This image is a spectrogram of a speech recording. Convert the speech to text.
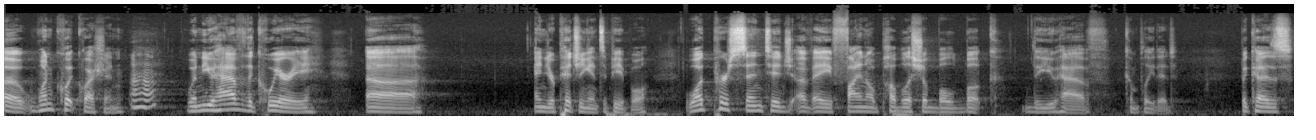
oh, one quick question. Uh-huh. When you have the query, uh, and you're pitching it to people, what percentage of a final publishable book do you have completed? Because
